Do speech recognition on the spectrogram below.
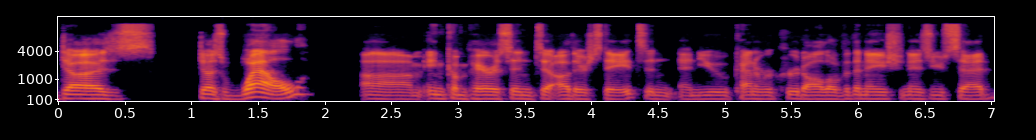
does does well um, in comparison to other states? And and you kind of recruit all over the nation as you said.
